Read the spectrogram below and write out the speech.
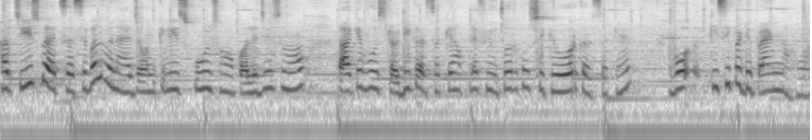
हर चीज़ को एक्सेसिबल बनाया जाए, उनके लिए स्कूल्स हों कॉलेजेस हों, ताकि वो स्टडी कर सकें, अपने फ्यूचर को सिक्योर कर सकें। वो किसी पर डिपेंड ना हो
